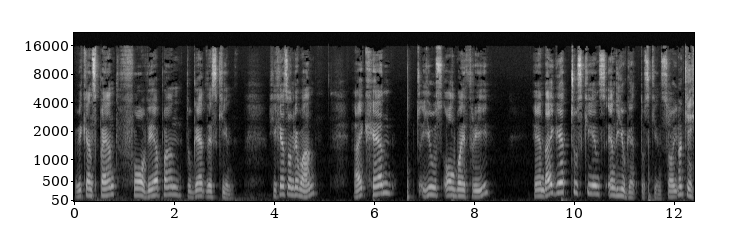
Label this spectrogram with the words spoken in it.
we can spend four weapon to get the skin. He has only one. I can use all my three and I get two skins and you get two skins. So okay.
